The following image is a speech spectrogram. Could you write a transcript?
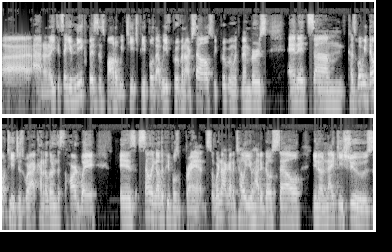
uh, I don't know you could say unique business model we teach people that we've proven ourselves we've proven with members and it's because um, what we don't teach is where I kind of learned this the hard way is selling other people's brands. So we're not going to tell you how to go sell, you know, Nike shoes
